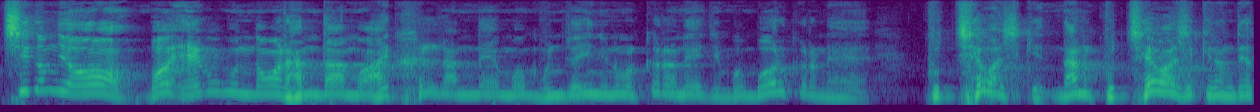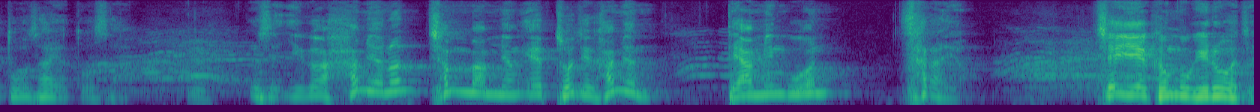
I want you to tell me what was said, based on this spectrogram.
지금요 뭐 애국 운동을 한다 뭐 아이 큰일 났네 뭐 문재인 이놈을 끌어내지 뭐 뭘 끌어내 구체화시키 나는 구체화시키는데 도사야 도사. 그래서 이거 하면은 천만 명 앱 조직하면 대한민국은 살아요. 제2의 건국이 이루어져.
